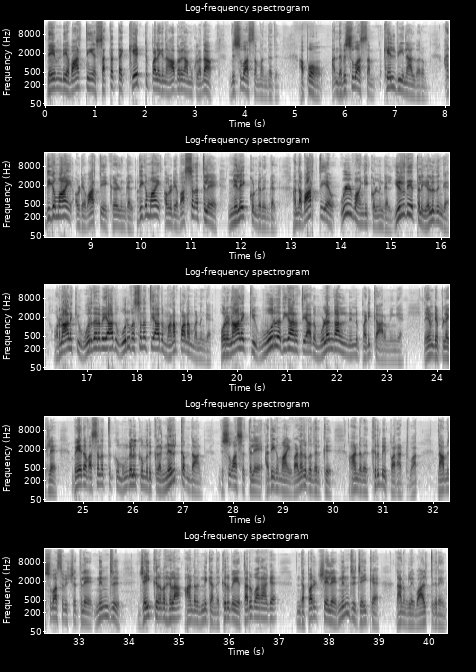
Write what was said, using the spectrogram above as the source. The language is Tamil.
தேவனுடைய வார்த்தையை சத்தத்தை கேட்டு பழகின ஆபரகாமுக்குள்ள தான் விசுவாசம் வந்தது. அப்போ அந்த விசுவாசம் கேள்வியினால் வரும். அதிகமாய் அவருடைய வார்த்தையை கேளுங்கள். அதிகமாய் அவருடைய வசனத்திலே நிலை கொண்டிருங்கள். அந்த வார்த்தையை உள் வாங்கி கொள்ளுங்கள். இருதயத்தில் எழுதுங்க. ஒரு நாளைக்கு ஒரு தடவையாவது ஒரு வசனத்தையாவது மனப்பாடம் பண்ணுங்க. ஒரு நாளைக்கு ஒரு அதிகாரத்தையாவது முழங்கால் நின்று படிக்க ஆரம்பிங்க. தேவனுடைய பிள்ளைகளே வேத வசனத்துக்கும் உங்களுக்கும் இருக்கிற நெருக்கம்தான் விசுவாசத்திலே அதிகமாய் வளருவதற்கு ஆண்டவர் கிருபை பாராட்டுவார். நாம் விசுவாச விஷயத்திலே நின்று ஜெயிக்கிறவர்களா? ஆண்டவர் இன்னைக்கு அந்த கிருபையை தருவாராக? இந்த பரீட்சையிலே நின்று ஜெயிக்க நான் உங்களை வாழ்த்துகிறேன்.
